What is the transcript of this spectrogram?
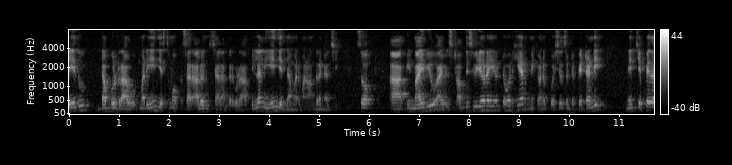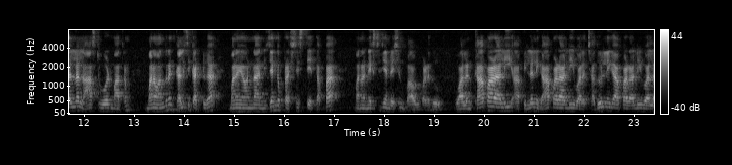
లేదు డబ్బులు రావు. మరి ఏం చేస్తామో ఒక్కసారి ఆలోచించాలి అందరు కూడా. ఆ పిల్లల్ని ఏం చేద్దాం మరి మనం అందరం కలిసి? So in my view I will stop this video over here మీకు ఏమైనా క్వశ్చన్స్ ఉంటే పెట్టండి. నేను చెప్పేదల్లా లాస్ట్ వర్డ్ మాత్రం మనం అందరం కలిసి కట్టుగా మనం ఏమన్నా నిజంగా ప్రశ్నిస్తే తప్ప మన నెక్స్ట్ జనరేషన్ బాగుపడదు. వాళ్ళని కాపాడాలి ఆ పిల్లల్ని కాపాడాలి వాళ్ళ చదువుల్ని కాపాడాలి వాళ్ళ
